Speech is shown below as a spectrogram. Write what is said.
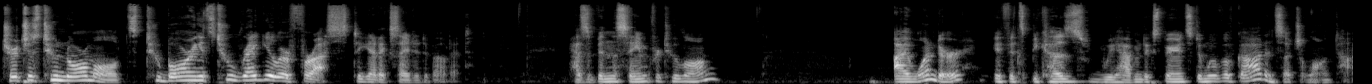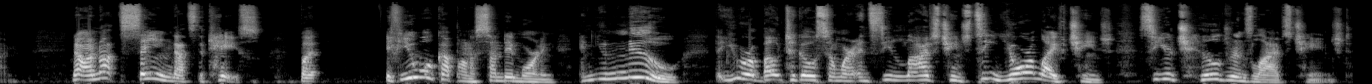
Church is too normal, it's too boring, it's too regular for us to get excited about it. Has it been the same for too long? I wonder if it's because we haven't experienced a move of God in such a long time. Now, I'm not saying that's the case, but if you woke up on a Sunday morning and you knew that you were about to go somewhere and see lives changed, see your life changed, see your children's lives changed,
